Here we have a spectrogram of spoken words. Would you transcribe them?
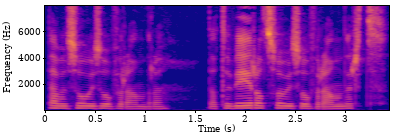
Dat we sowieso veranderen. Dat de wereld sowieso verandert.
